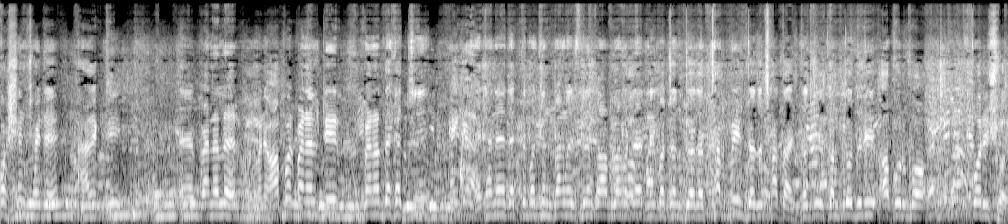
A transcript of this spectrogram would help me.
পশ্চিম সাইডে আরেকটি প্যানেলের মানে অপর প্যানেলটির ব্যানার দেখাচ্ছি। এখানে দেখতে পাচ্ছেন বাংলাদেশ ফিল্ম ক্লাব লিমিটেড নির্বাচন দু হাজার ছাব্বিশ দু হাজার সাতাশ। নজরুল ইসলাম চৌধুরী অপূর্ব পরিষদ।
